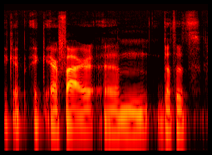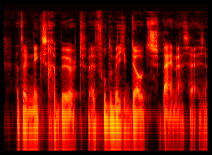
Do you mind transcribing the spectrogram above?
Ik, heb, ik ervaar ehm, dat, het, dat er niks gebeurt. Het voelt een beetje doods bijna, zei ze.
